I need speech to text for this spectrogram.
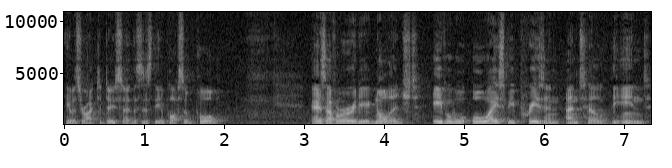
he was right to do so. This is the Apostle Paul. As I've already acknowledged, evil will always be present until the end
